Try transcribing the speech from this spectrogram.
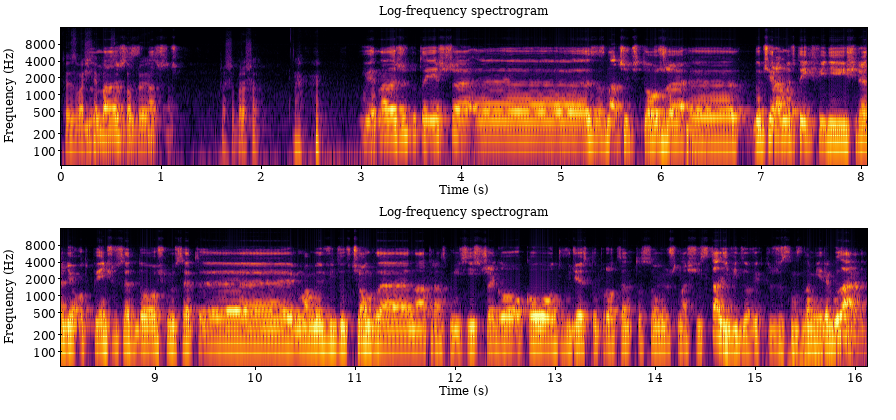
To jest właśnie No, bardzo dobry... zaznaczyć, Proszę, proszę. należy tutaj jeszcze e, zaznaczyć to, że e, docieramy w tej chwili średnio od 500 do 800 e, mamy widzów ciągle na transmisji, z czego około 20% to są już nasi stali widzowie, którzy są z nami regularnie.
